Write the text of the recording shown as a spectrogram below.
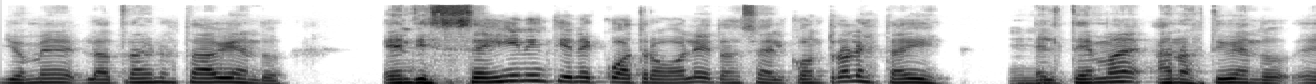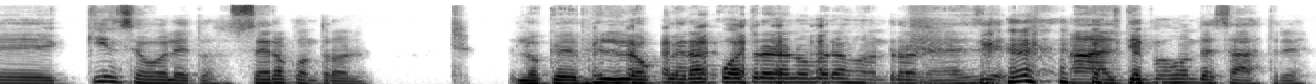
yo me, la otra vez lo estaba viendo, en 16 innings tiene cuatro boletos, o sea, el control está ahí. Ujú. El tema, ah, no, estoy viendo, eh, 15 boletos, cero control. Lo que, lo que era cuatro era números honrones, es decir, nada, el tipo es un desastre.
